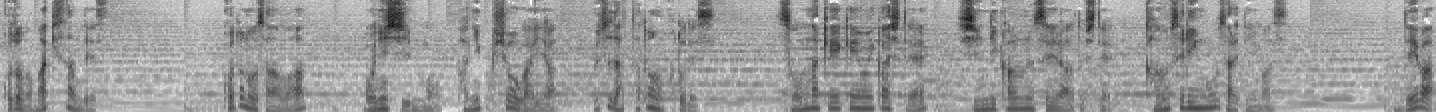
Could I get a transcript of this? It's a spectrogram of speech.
小園真希さんです。小園さんはご自身もパニック障害やうつだったとのことです。そんな経験を活かして心理カウンセラーとしてカウンセリングをされています。では、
